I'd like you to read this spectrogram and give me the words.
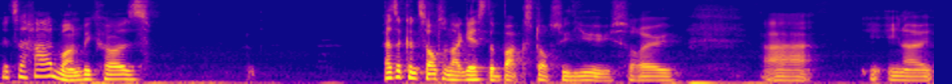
it's a hard one because as a consultant, I guess the buck stops with you. So, uh, y- you know,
